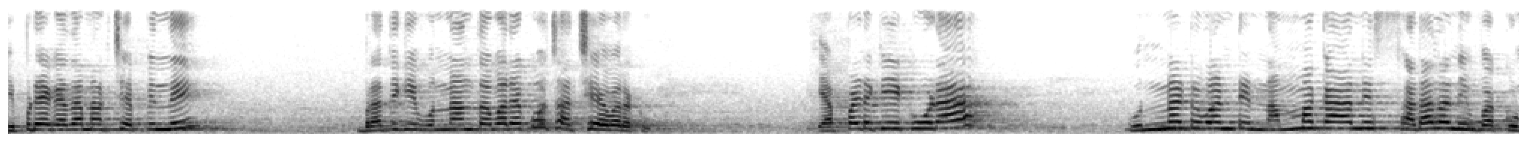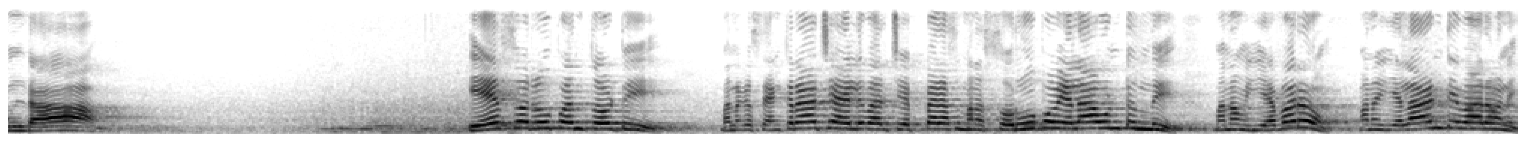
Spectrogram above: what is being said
ఇప్పుడే కదా మనకు చెప్పింది బ్రతికి ఉన్నంత వరకు చచ్చే వరకు. ఎప్పటికీ కూడా ఉన్నటువంటి నమ్మకాన్ని సడలనివ్వకుండా. ఏ స్వరూపంతో మనకు శంకరాచార్యులు వారు చెప్పారు అసలు మన స్వరూపం ఎలా ఉంటుంది? మనం ఎవరు? మనం ఎలాంటి వారం అని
